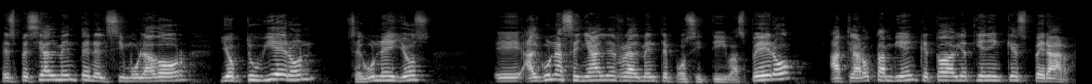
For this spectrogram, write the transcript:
especialmente en el simulador, y obtuvieron, según ellos, eh, algunas señales realmente positivas. Pero aclaró también que todavía tienen que esperar,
